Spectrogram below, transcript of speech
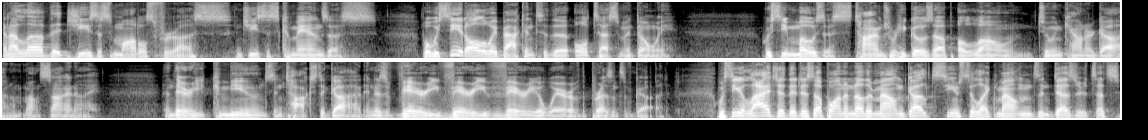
and I love that Jesus models for us and Jesus commands us. But we see it all the way back into the Old Testament, don't we? We see Moses, times where he goes up alone to encounter God on Mount Sinai. And there he communes and talks to God and is very, very, very aware of the presence of God. We see Elijah that is up on another mountain. God seems to like mountains and deserts. That's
